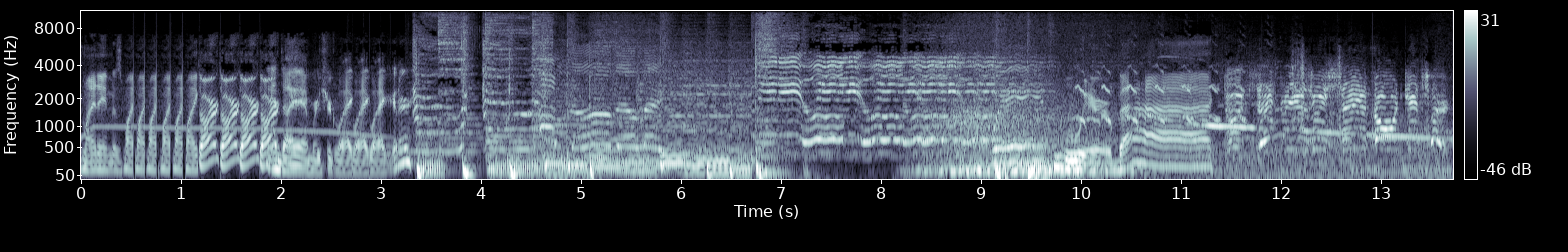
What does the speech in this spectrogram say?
My name is Mike, Mike, Mike, Mike, Mike Dark, Dark, Dark, Dark. And I am Richard Wag- Wag- Wagner. We're back. Do exactly as we say and no one gets hurt.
